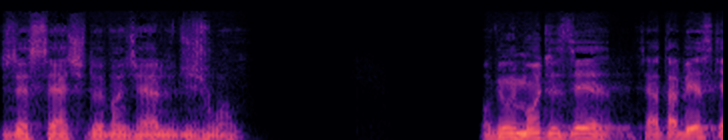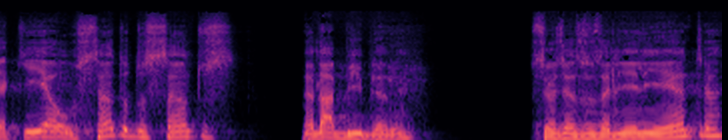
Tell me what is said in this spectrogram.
17 do Evangelho de João. Ouvi um irmão dizer certa vez que aqui é o santo dos santos né, da Bíblia, né? O Senhor Jesus ali, ele entra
